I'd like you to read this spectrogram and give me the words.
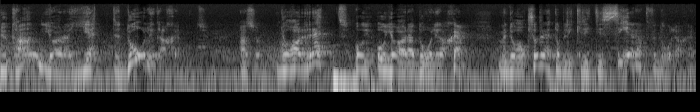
du kan göra jättedåliga skämt. Alltså, du har rätt att, att göra dåliga skämt. Men du har också rätt att bli kritiserad för dåliga skämt.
